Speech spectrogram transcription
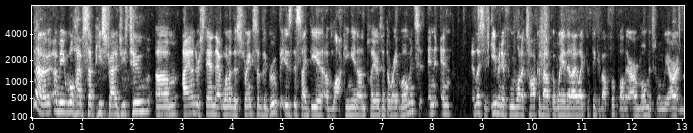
Yeah, I mean, we'll have set piece strategies too. Um, I understand that one of the strengths of the group is this idea of locking in on players at the right moments, and and and listen, even if we want to talk about the way that I like to think about football, there are moments when we are in,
